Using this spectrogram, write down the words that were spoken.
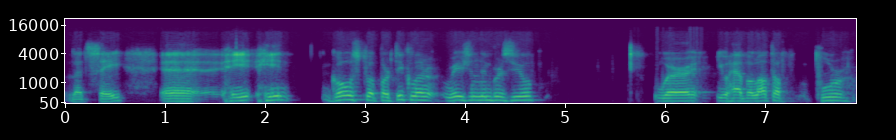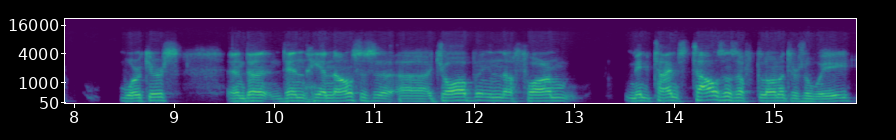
let's say. Uh, he, he goes to a particular region in Brazil where you have a lot of poor workers, and then, then he announces a, a job in a farm many times thousands of kilometers away,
